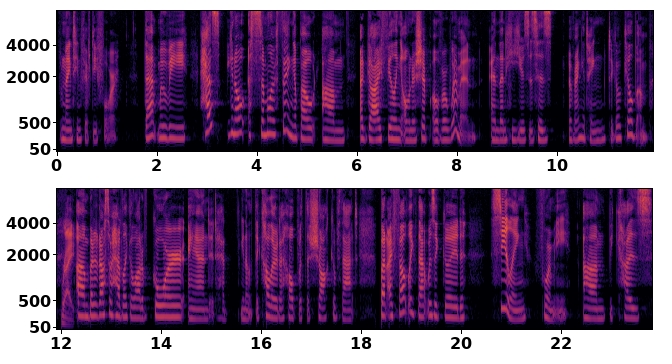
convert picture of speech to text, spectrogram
from 1954. That movie has, you know, a similar thing about um, a guy feeling ownership over women. And then he uses his orangutan to go kill them. Right. Um, but it also had like a lot of gore and it had, you know, the color to help with the shock of that. But I felt like that was a good ceiling for me um, because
